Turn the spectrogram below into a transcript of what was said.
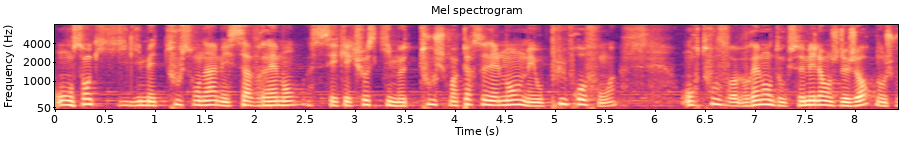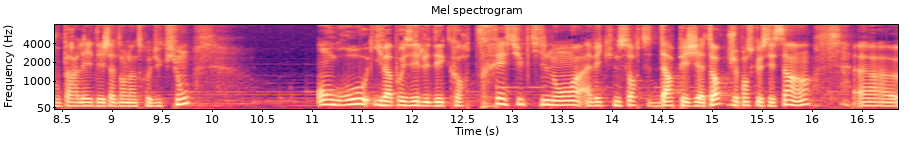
On sent qu'il y met tout son âme et ça, vraiment, c'est quelque chose qui me touche, moi, personnellement, mais au plus profond. hein. On retrouve vraiment donc ce mélange de genres dont je vous parlais déjà dans l'introduction. En gros, il va poser le décor très subtilement avec une sorte d'arpégiator. Je pense que c'est ça. hein. Euh,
